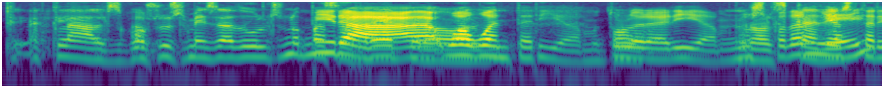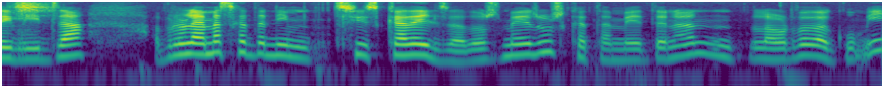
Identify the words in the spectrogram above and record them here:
Clar, els gossos més adults no passa Mira, res, però... ho aguantaríem, ho toleraríem. No es poden ni cadells? esterilitzar. El problema és que tenim sis cadells de dos mesos que també tenen l'ordre de comí.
